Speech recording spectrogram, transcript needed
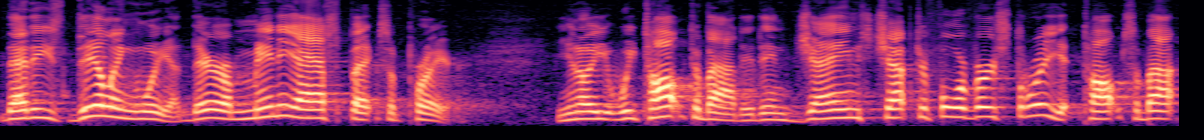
that he's dealing with. There are many aspects of prayer. You know, we talked about it in James chapter 4, verse 3. It talks about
